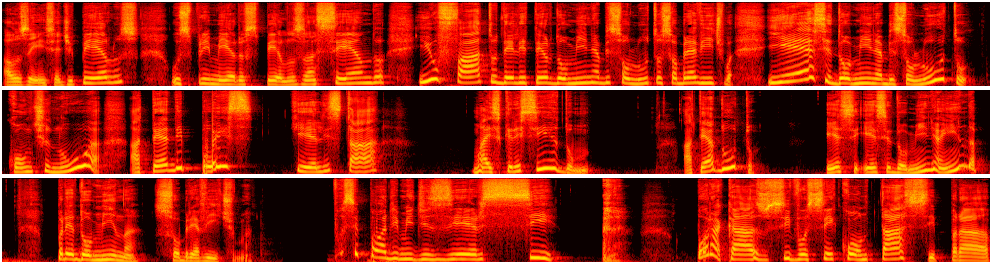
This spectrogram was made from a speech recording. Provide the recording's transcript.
A ausência de pelos, os primeiros pelos nascendo e o fato dele ter domínio absoluto sobre a vítima. E esse domínio absoluto continua até depois que ele está mais crescido, até adulto. Esse, esse domínio ainda predomina sobre a vítima. Você pode me dizer se, por acaso, se você contasse para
